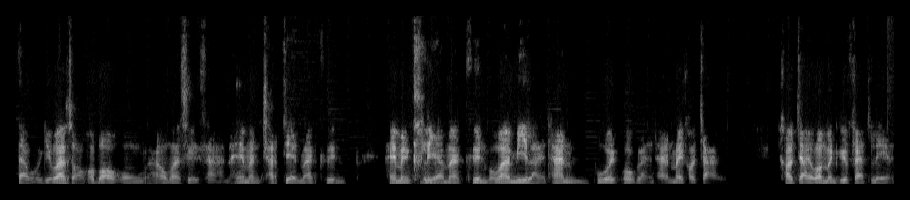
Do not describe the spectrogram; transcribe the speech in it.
แต่ผมคิดว่าสคบคงเอามาสื่อสารให้มันชัดเจนมากขึ้น ให้มันเคลียร์มากขึ้น เพราะว่ามีหลายท่านผู้บริโภคหลายท่านไม่เข้าใจ เข้าใจว่ามันคือแฟลตเลท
